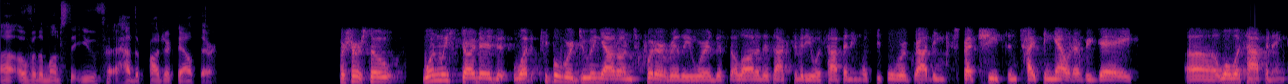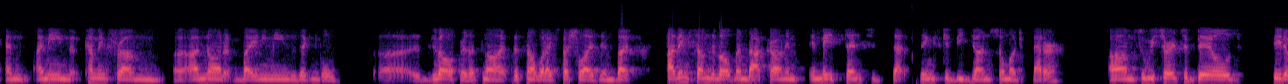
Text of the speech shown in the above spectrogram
uh, over the months that you've had the project out there. For sure. So when we started, what people were doing out on Twitter really, where this a lot of this activity was happening, was people were grabbing spreadsheets and typing out every day uh, what was happening. And I mean, coming from, uh, I'm not by any means a technical uh, developer. That's not that's not what I specialize in. But having some development background, it, it made sense that things could be done so much better. Um, so we started to build data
